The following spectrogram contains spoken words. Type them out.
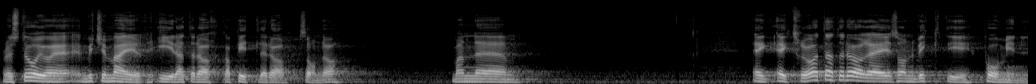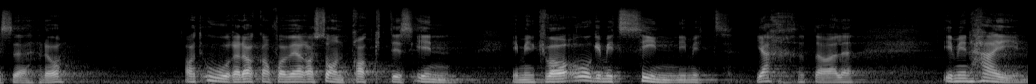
Og Det står jo mye mer i dette der kapitlet, da, sånn da. Men eh, jeg, jeg, tror at dette der er en sånn viktig påminnelse, da. At ordet da kan få være sånn praktisk inn i min hver, og i mitt sinn, i mitt hjerte, eller i min heim,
